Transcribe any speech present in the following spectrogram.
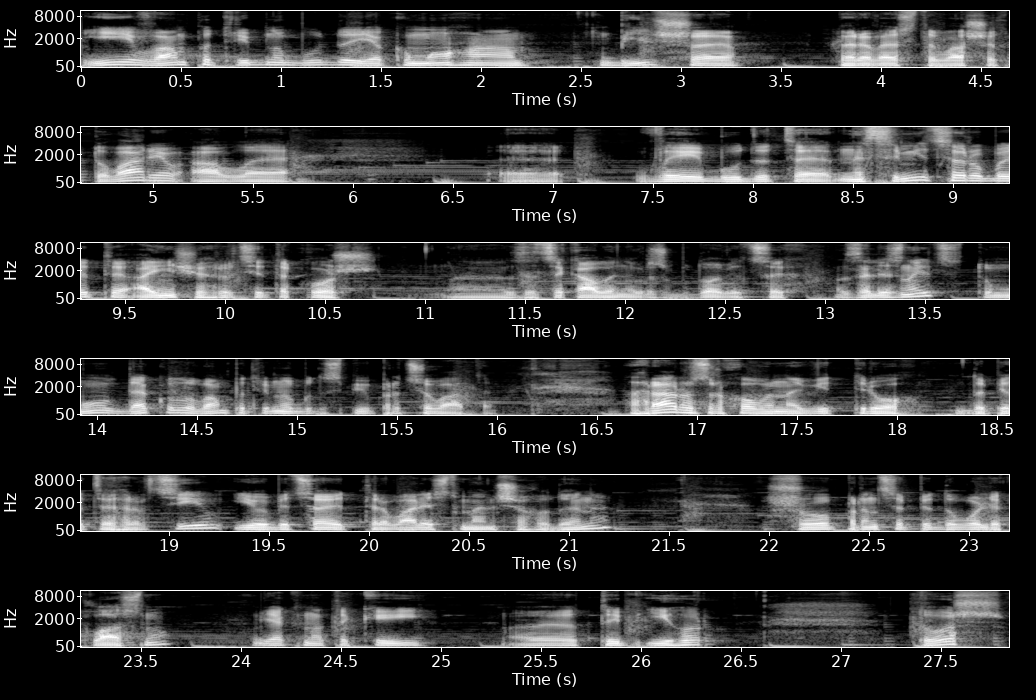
і вам потрібно буде якомога більше перевести ваших товарів, але е, ви будете не самі це робити, а інші гравці також е, зацікавлені в розбудові цих залізниць, тому деколи вам потрібно буде співпрацювати. Гра розрахована від 3 до 5 гравців і обіцяють тривалість менше години, що, в принципі, доволі класно, як на такий е, тип ігор. Тож,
